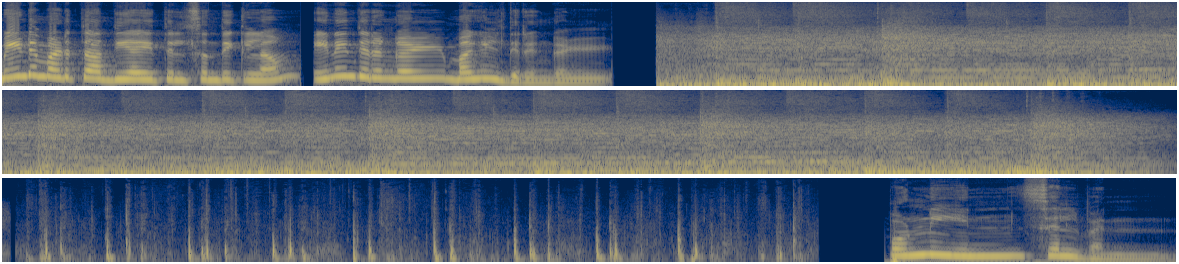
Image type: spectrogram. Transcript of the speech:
மீண்டும் அடுத்த அத்தியாயத்தில் சந்திக்கலாம். இணைந்திருங்கள் மகிழ்ந்திருங்கள். பொன்னியின் செல்வன்.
